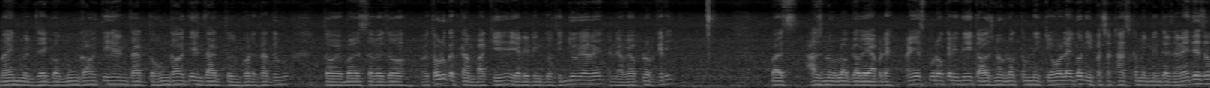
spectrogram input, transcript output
માઇન્ડમાં જાગવા ઊંઘ આવતી હે ને જાગતો, ઊંઘ આવતી હે જાગતો એમ ઘોડે થતું તો હવે બસ હવે જો, હવે થોડુંક જ કામ બાકી છે એડિટિંગ તો થઈ ગયું છે હવે, અને હવે અપલોડ કરી. બસ, આજનો વ્લોગ હવે આપણે અહીંયા જ પૂરો કરી દઈએ. તો આજનો વ્લોગ તમને કેવો લાગ્યો નહીં પછી ખાસ કમેન્ટની અંદર જણાવી દેજો.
